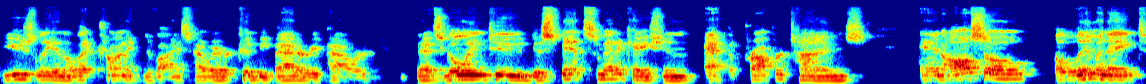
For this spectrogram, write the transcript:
usually an electronic device, however, it could be battery powered, that's going to dispense medication at the proper times and also eliminate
